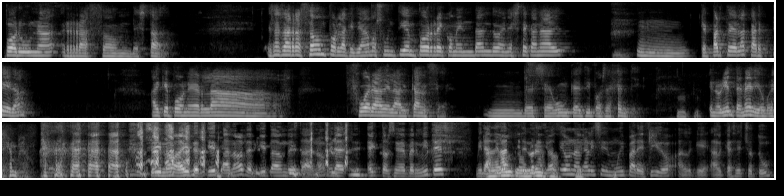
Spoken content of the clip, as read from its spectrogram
por una razón de Estado. Esa es la razón por la que llevamos un tiempo recomendando en este canal mm, que parte de la cartera hay que ponerla fuera del alcance mm, de según qué tipos de gente. En Oriente Medio, por ejemplo. sí, no, ahí cerquita, ¿no? Cerquita donde está, ¿no? Mira, Héctor, si me permites, mira, yo, hacía un análisis muy parecido al que, al que has hecho tú,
